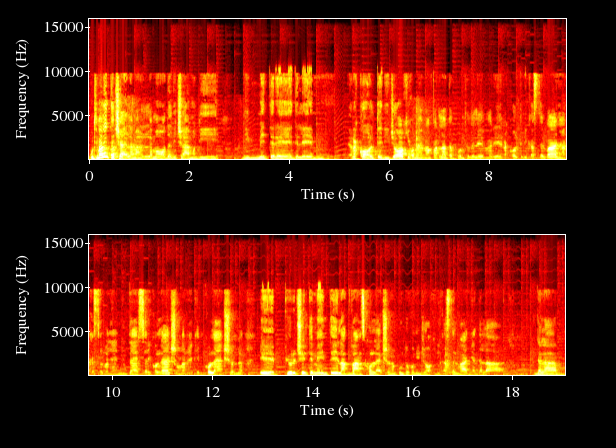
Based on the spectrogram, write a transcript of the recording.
ultimamente c'è la, la moda, diciamo, di, di mettere delle mh, raccolte di giochi, come avevamo parlato appunto delle varie raccolte di Castlevania, la Castlevania Anniversary Collection, la Requiem Collection e più recentemente l'Advance Collection, appunto con i giochi di Castlevania della, della mh,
